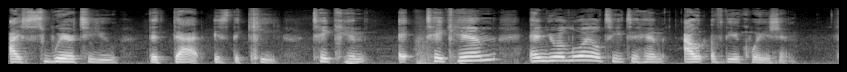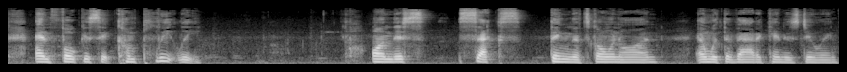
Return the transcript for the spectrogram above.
I swear to you that that is the key. Take him eh, take him and your loyalty to him out of the equation and focus it completely on this sex thing that's going on and what the Vatican is doing.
